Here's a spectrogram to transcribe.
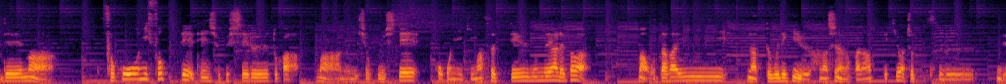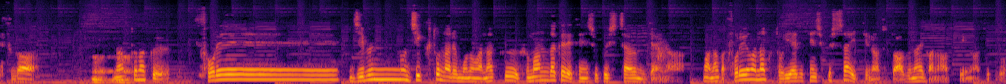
で、まあ、そこに沿って転職してるとか、まあ、あの、離職して、ここに行きますっていうのであれば、まあ、お互い納得できる話なのかなって気はちょっとするんですが、うんなんとなく、それ、自分の軸となるものがなく、不満だけで転職しちゃうみたいな、まあなんかそれはなくとりあえず転職したいっていうのはちょっと危ないかなっていうのはちょっと、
